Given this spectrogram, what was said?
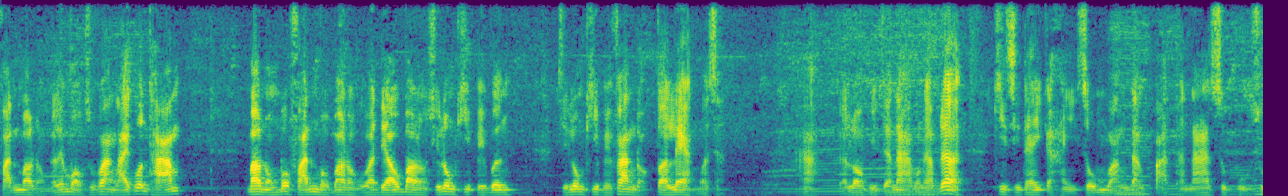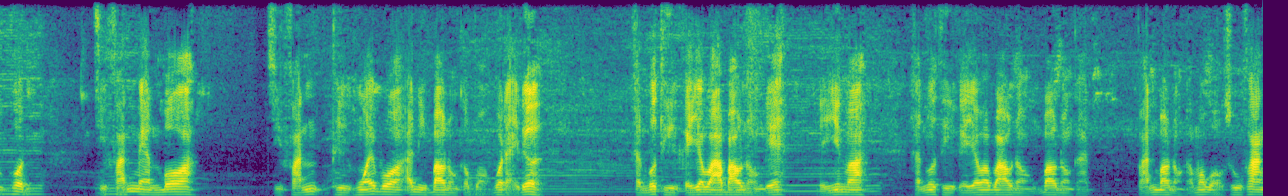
ฝันเบาหนองก็เลยบอกสุฟังหลายคนถามเบาหนองบ่ฝันบอกเบาหนองว่าเดี๋ยวเบาหนองสิลงคลิปไปเบิงสิลงคลิปไปฟังดอกตอนแรกว่าซั่นอะก็ลองพิจารณาบ้างครับเด้อคิดสิได้ก็ให้สมหวังดังปรารถนาสุขสุขคนสิฝันแมนบอ สิฝันถือหวยบออันนี้เบาหนองก็บอกบ่ได้เด้อขันบ่ถือกะอยาวาเบาหนองเด้ได้ยินว่าขันบ่ถือกะอยาวาเบาหนองเบาหนองกัดฝันเบาหนองก็มาบอกสู่ฟัง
